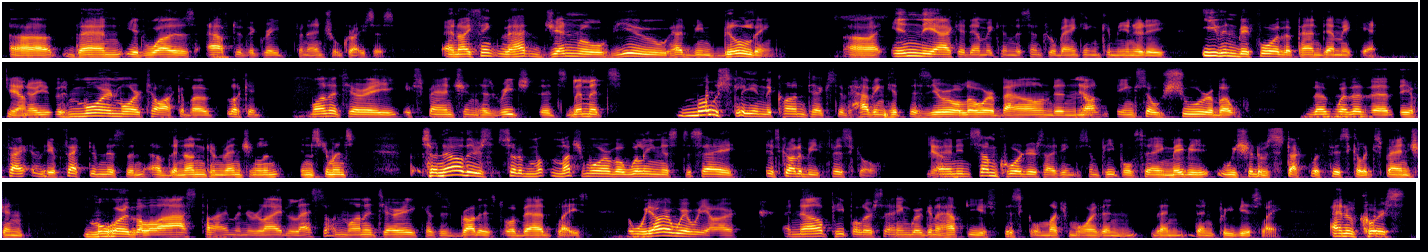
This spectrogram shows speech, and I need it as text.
uh, than it was after the great financial crisis. And i think that general view had been building uh, in the academic and the central banking community even before the pandemic hit. Yeah. You know, there's more and more talk about look at monetary expansion has reached its limits, mostly in the context of having hit the zero lower bound and yeah. not being so sure about the, whether the, the, effect, the effectiveness of the non-conventional in, instruments. So now there's sort of m- much more of a willingness to say it's got to be fiscal. Yeah. And in some quarters, I think some people saying maybe we should have stuck with fiscal expansion more the last time and relied less on monetary because it's brought us to a bad place. But we are where we are. And now people are saying we're going to have to use fiscal much more than, than, than previously. And of course,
